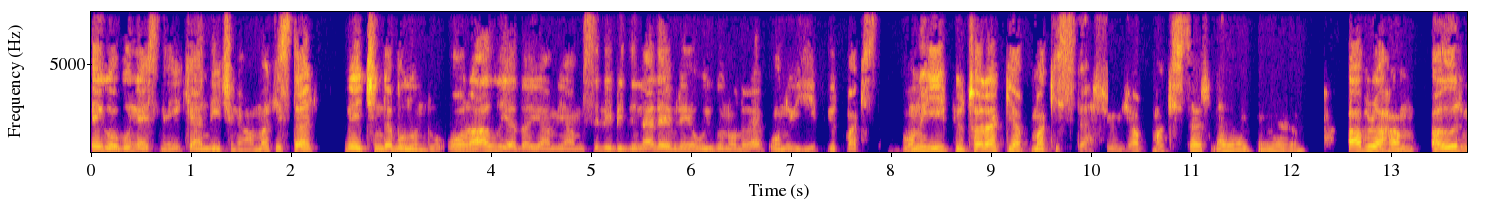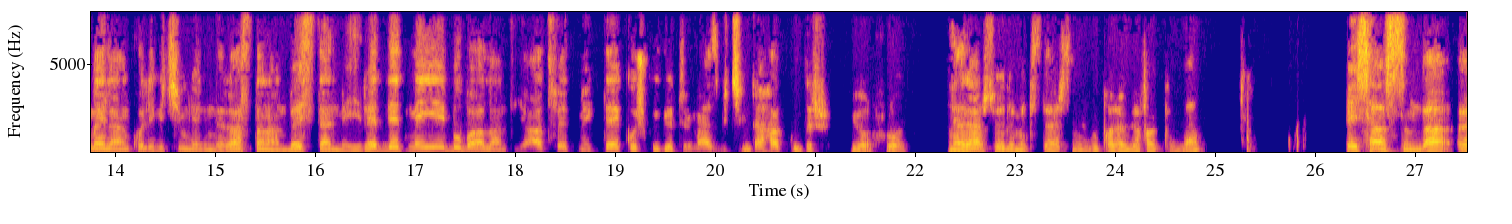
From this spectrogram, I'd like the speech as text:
Ego bu nesneyi kendi içine almak ister ve içinde bulunduğu oral ya da yamyamsı libidinal evreye uygun olarak onu yiyip yutmak ister. Onu yiyip yutarak yapmak ister. Yapmak ister ne demek bilmiyorum. Abraham ağır melankoli biçimlerinde rastlanan beslenmeyi reddetmeyi bu bağlantıya atfetmekte kuşku götürmez biçimde haklıdır diyor Freud. Neler söylemek istersiniz bu paragraf hakkında? Esasında e,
